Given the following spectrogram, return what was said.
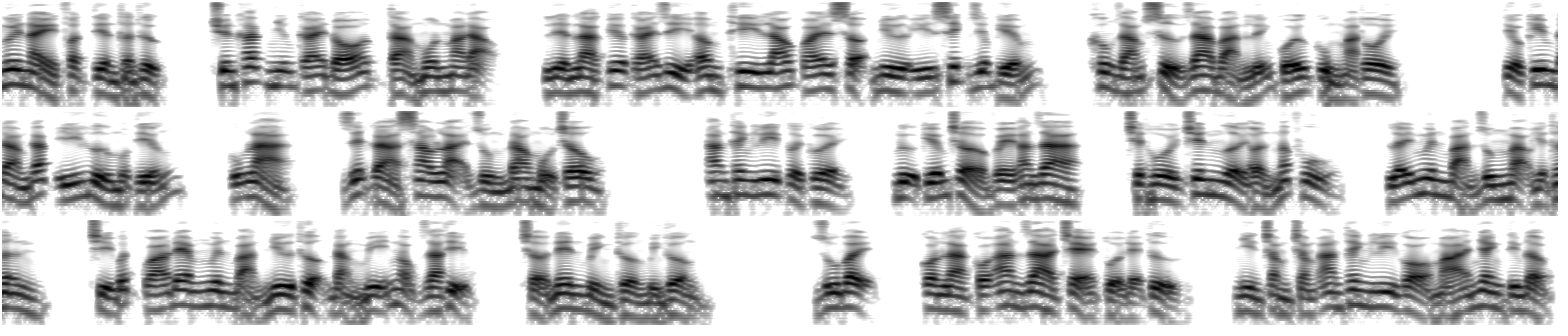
Ngươi này phật tiền thần thực, chuyên khắc những cái đó tả môn ma đạo, liền là kia cái gì âm thi lão quái sợ như ý xích diễm kiếm, không dám xử ra bản lĩnh cuối cùng mà thôi. Tiểu kim đàm đắc ý hừ một tiếng, cũng là, giết gà sao lại dùng đao mổ trâu? An thanh ly cười cười, ngự kiếm trở về an ra triệt hồi trên người ẩn nấp phủ, lấy nguyên bản dung mạo hiện thân, chỉ bất quá đem nguyên bản như thượng đẳng mỹ ngọc gia thịt, trở nên bình thường bình thường. Dù vậy, còn là có an gia trẻ tuổi đệ tử, nhìn chằm chằm an thanh ly gõ má nhanh tim đập.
